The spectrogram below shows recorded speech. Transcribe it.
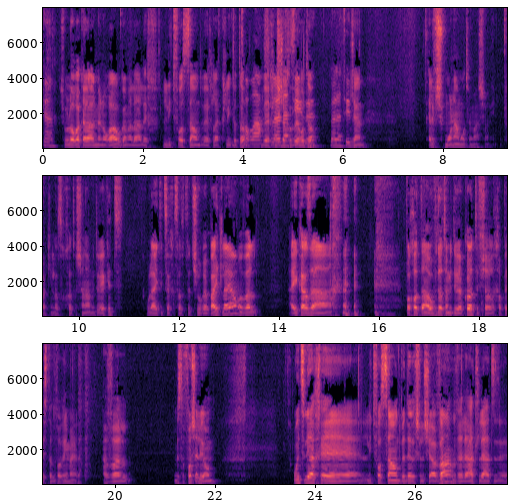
כן. שהוא לא רק עלה על מנורה, הוא גם עלה על איך לתפוס סאונד ואיך להקליט אותו, מטורף, ואיך לא לשחזר. אותו. לא ידעתי את זה. כן. 1800 ומשהו, אני fucking לא זוכר את השנה המדויקת. אולי הייתי צריך לעשות קצת שיעורי בית להיום, אבל העיקר זה. פחות העובדות המדויקות, אפשר לחפש את הדברים האלה. אבל בסופו של יום, הוא הצליח אה, לתפוס סאונד בדרך של שעווה, ולאט לאט זה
